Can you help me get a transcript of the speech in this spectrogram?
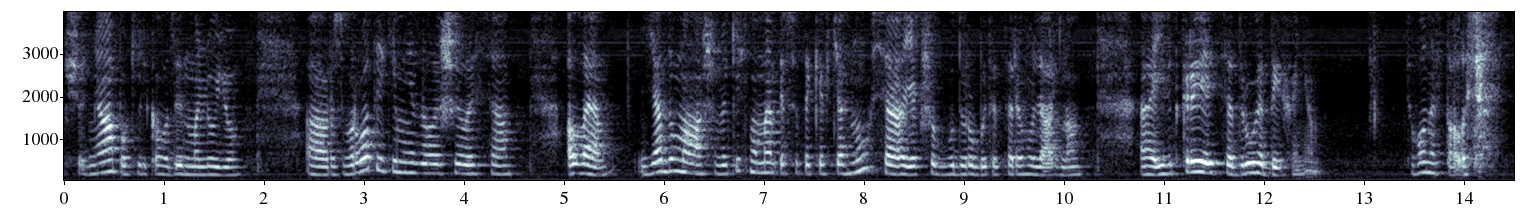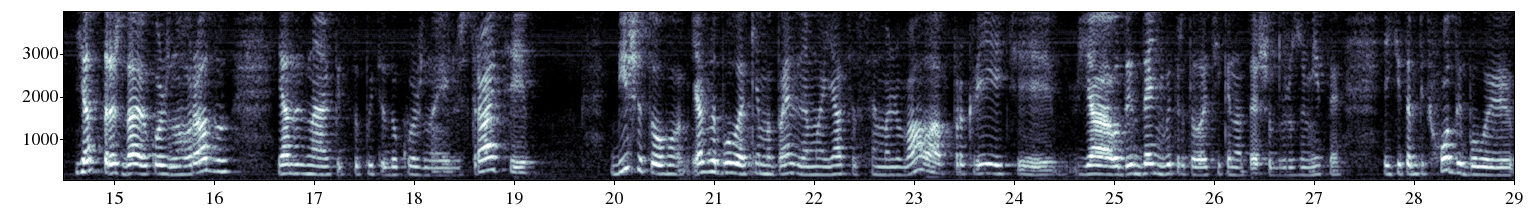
щодня по кілька годин малюю е, розвороти, які мені залишилися. Але я думала, що в якийсь момент я все-таки втягнуся, якщо буду робити це регулярно, е, і відкриється друге дихання. Цього не сталося. Я страждаю кожного разу. Я не знаю, підступитися до кожної ілюстрації. Більше того, я забула, якими пензлями я це все малювала в Procreate. Я один день витратила тільки на те, щоб зрозуміти, які там підходи були,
